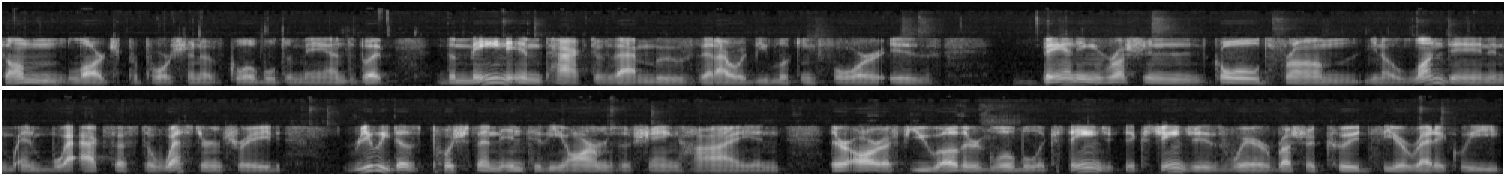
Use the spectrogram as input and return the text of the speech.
some large proportion of global demand. But the main impact of that move that I would be looking for is banning Russian gold from, you know, London and, and access to Western trade really does push them into the arms of Shanghai. And there are a few other global exchange, exchanges where Russia could theoretically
